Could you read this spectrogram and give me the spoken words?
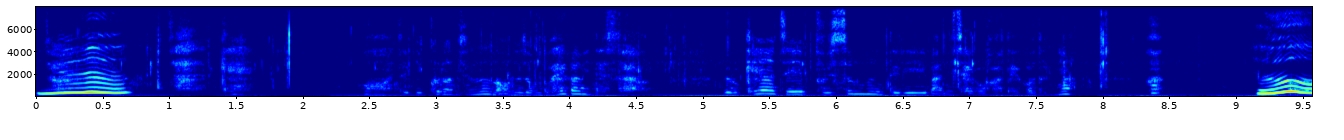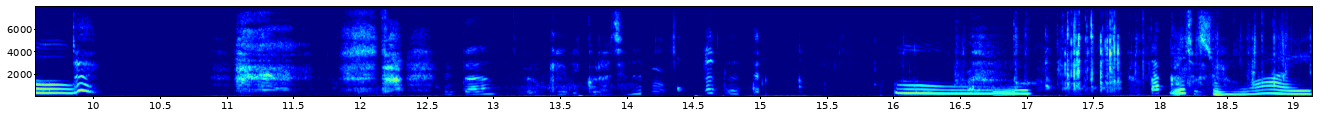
You. 자, 이렇게. 어, 이제 미꾸라지는 어느 정도 해감이 됐어요. 이렇게 해야지 불순물들이 많이 제거가 되거든요. Ooh. 자, 일단 이렇게 미꾸라지는 Ooh. It's white.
